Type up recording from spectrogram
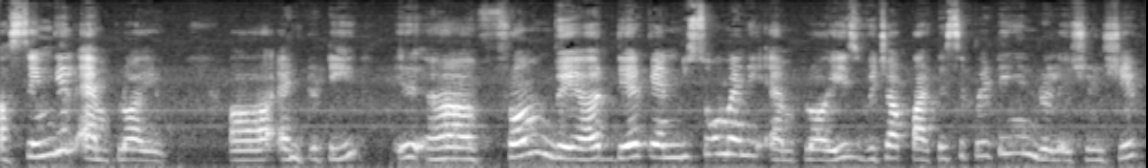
a single employee uh, entity uh, from where there can be so many employees which are participating in relationship.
